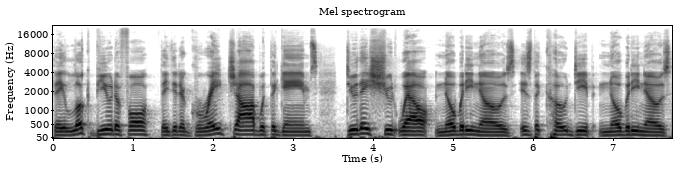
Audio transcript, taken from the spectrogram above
They look beautiful. They did a great job with the games. Do they shoot well? Nobody knows. Is the code deep? Nobody knows.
